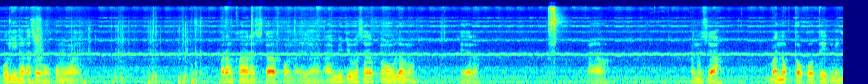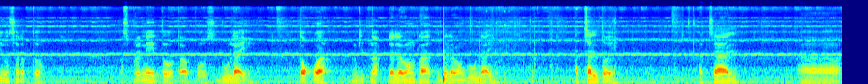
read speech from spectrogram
Huli na kasi akong kumuha eh. Parang karas kapon. Ayan. Ay, medyo masarap yung ulam oh. Ayan oh. Ayan. Ano siya? Manok to coated. Medyo masarap to. Tapos preneto. Tapos gulay. Tokwa. Ang gitna. Dalawang, dalawang gulay. Atsal to eh. Atsal. Ah...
